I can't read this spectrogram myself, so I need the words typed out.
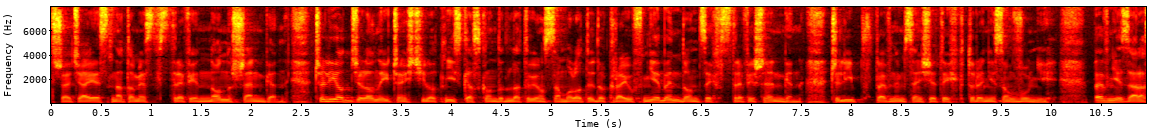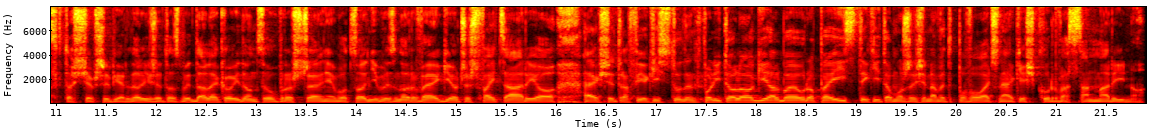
Trzecia jest natomiast w strefie non-Schengen, czyli oddzielonej części lotniska, skąd odlatują samoloty do krajów nie będących w strefie Schengen, czyli w pewnym sensie tych, które nie są w Unii. Pewnie zaraz ktoś się przypierdoli, że to zbyt daleko idące uproszczenie, bo co niby z Norwegii czy Szwajcario, a jak się trafi jakiś student politologii albo europeistyki, to może się nawet powołać na jakieś kurwa San Marino.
